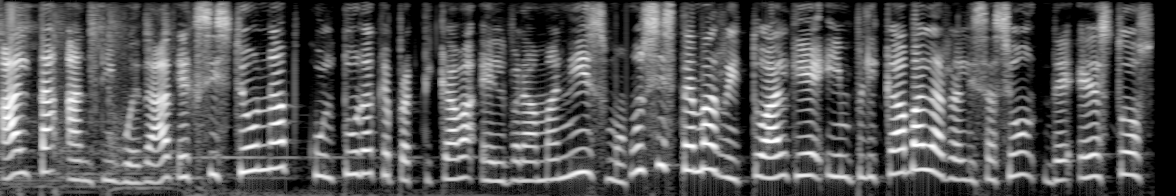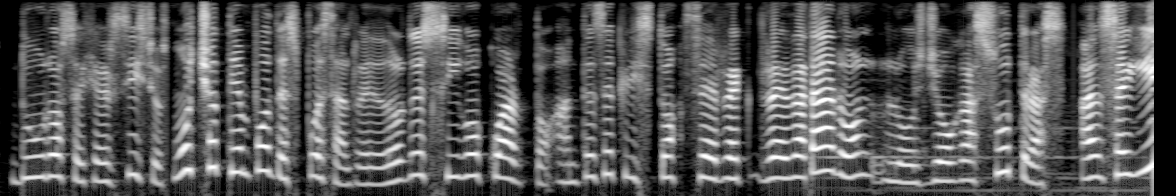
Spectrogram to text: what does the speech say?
alta antigüedad, existió una cultura que practicaba el brahmanismo, un sistema ritual que implicaba la realización de estos duros ejercicios. Mucho tiempo después, alrededor del siglo IV Cristo, se redactaron los Yoga Sutras. Al seguir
